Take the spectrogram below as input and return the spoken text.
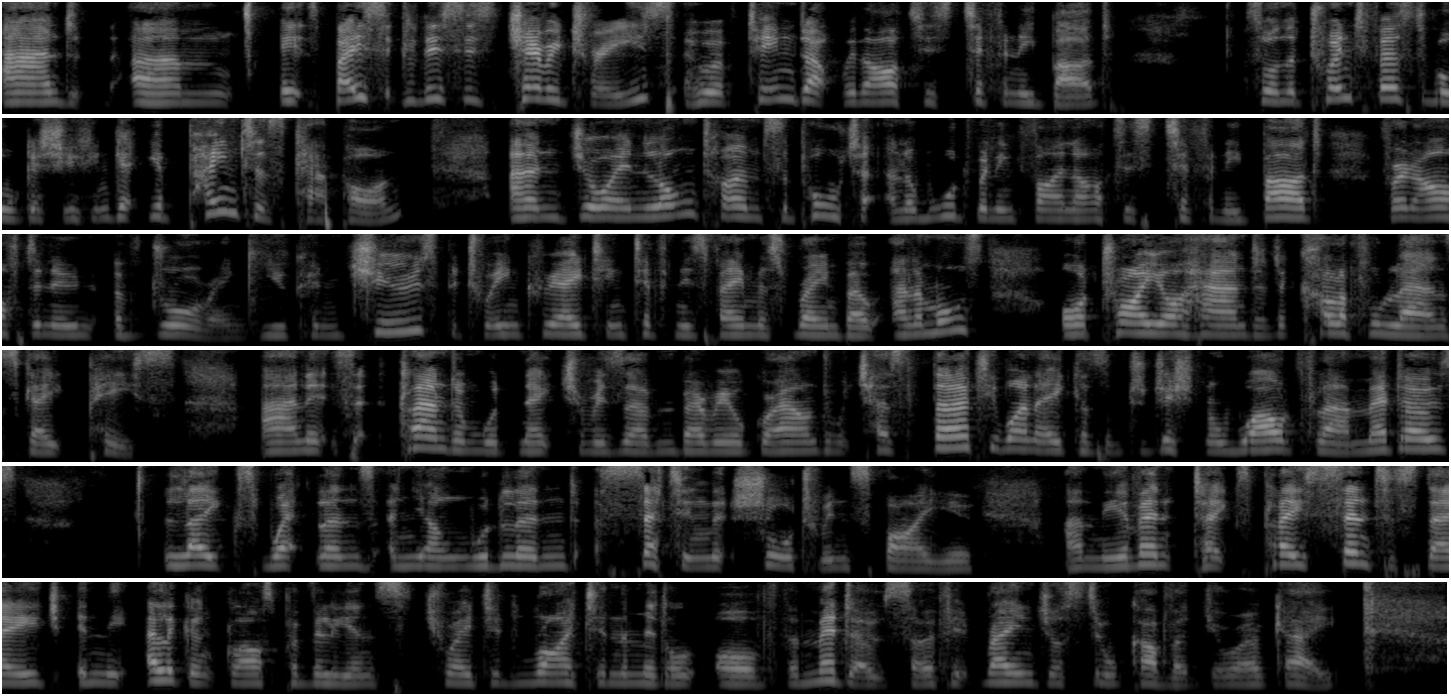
And um, it's basically this is Cherry Trees who have teamed up with artist Tiffany Budd. So on the 21st of August, you can get your painter's cap on and join longtime supporter and award winning fine artist Tiffany Budd for an afternoon of drawing. You can choose between creating Tiffany's famous rainbow animals or try your hand at a colourful landscape piece. And it's at Clandon Wood Nature Reserve and Burial Ground, which has 31 acres of traditional wildflower meadows, lakes, wetlands, and young woodland, a setting that's sure to inspire you. And the event takes place centre stage in the elegant glass pavilion situated right in the middle of the meadows. So if it rains, you're still covered, you're okay.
